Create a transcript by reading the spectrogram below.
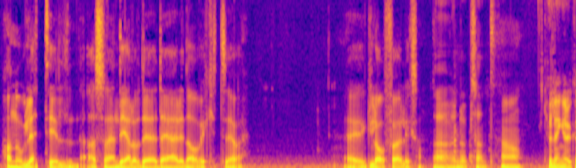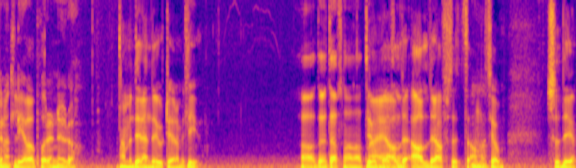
har nog lett till alltså, en del av det, det jag är idag, vilket jag är glad för. Liksom. Ja, 100 procent. Ja. Hur länge har du kunnat leva på det nu då? Ja, men det är det enda jag gjort i hela mitt liv. Ja, du har inte haft något annat jobb? Nej, jag har alltså? aldrig, aldrig haft ett annat Mm. jobb. Så det,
